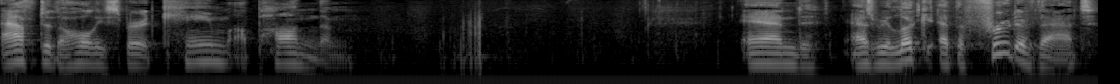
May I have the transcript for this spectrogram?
after the Holy Spirit came upon them. And as we look at the fruit of that,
